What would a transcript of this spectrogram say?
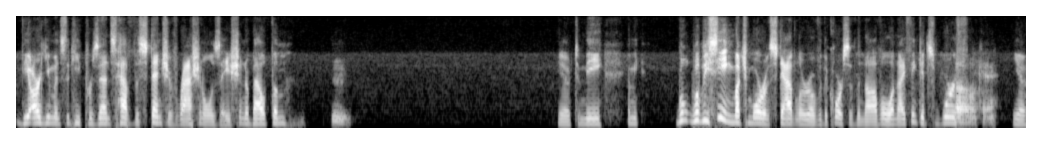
the arguments that he presents have the stench of rationalization about them. Hmm. You know, to me, I mean, we'll we'll be seeing much more of Stadler over the course of the novel, and I think it's worth, Oh, okay. you know,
